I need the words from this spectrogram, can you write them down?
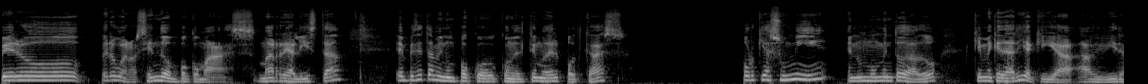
Pero, pero bueno, siendo un poco más, más realista, empecé también un poco con el tema del podcast porque asumí en un momento dado que me quedaría aquí a, vivir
